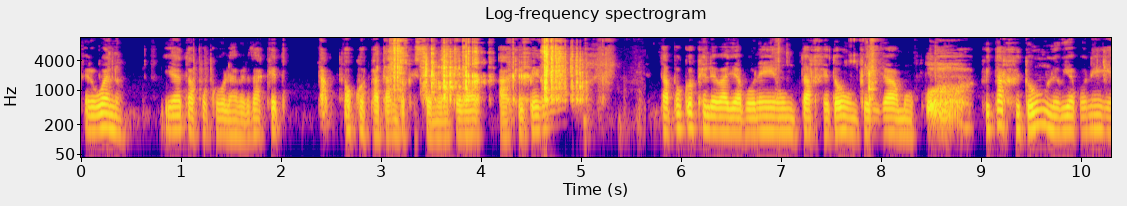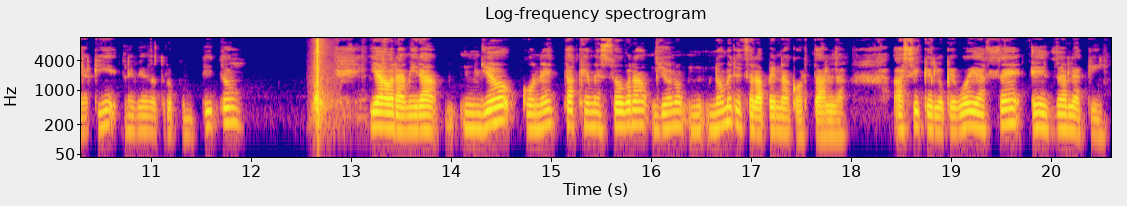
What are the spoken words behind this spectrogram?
Pero bueno, ya tampoco, la verdad es que tampoco es para tanto que se me ha quedado aquí pegado. Tampoco es que le vaya a poner un tarjetón que digamos, ¡oh! ¿qué tarjetón le voy a poner? aquí le voy a dar otro puntito. Y ahora, mira, yo con estas que me sobran, yo no, no merece la pena cortarlas. Así que lo que voy a hacer es darle aquí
